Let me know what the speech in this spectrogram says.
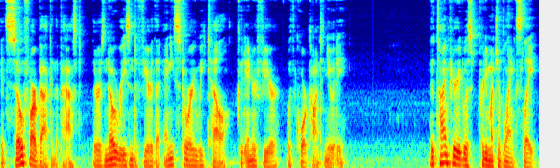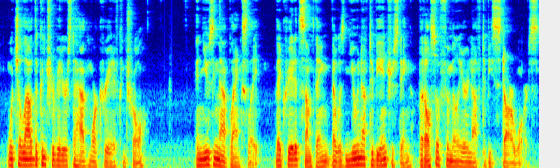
It's so far back in the past, there is no reason to fear that any story we tell could interfere with core continuity. The time period was pretty much a blank slate, which allowed the contributors to have more creative control. In using that blank slate, they created something that was new enough to be interesting, but also familiar enough to be Star Wars.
